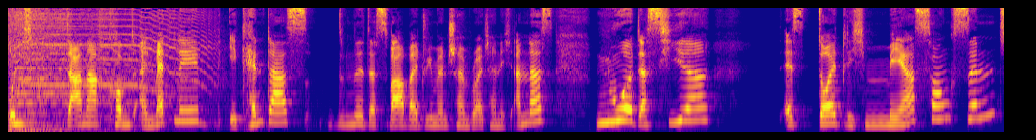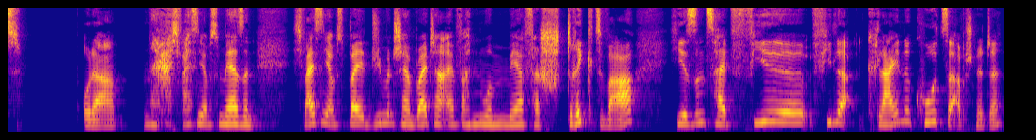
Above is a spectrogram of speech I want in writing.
Und danach kommt ein Medley. Ihr kennt das. Ne, das war bei Dream and Shine Brighter nicht anders. Nur, dass hier es deutlich mehr Songs sind. Oder, ich weiß nicht, ob es mehr sind. Ich weiß nicht, ob es bei Dream and Shine Brighter einfach nur mehr verstrickt war. Hier sind es halt viel, viele kleine, kurze Abschnitte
